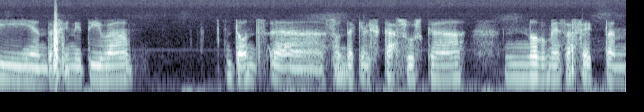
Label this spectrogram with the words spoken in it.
i en definitiva doncs eh, són d'aquells casos que no només afecten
